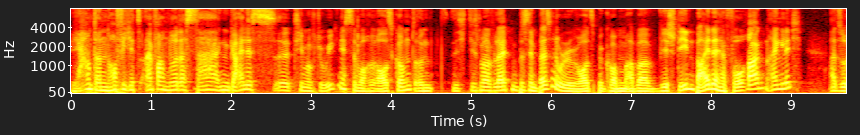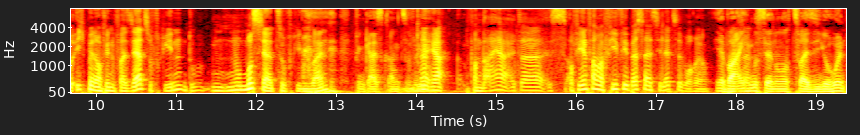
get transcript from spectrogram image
Ja, und dann hoffe ich jetzt einfach nur, dass da ein geiles äh, Team of the Week nächste Woche rauskommt und ich diesmal vielleicht ein bisschen bessere Rewards bekomme. Aber wir stehen beide hervorragend eigentlich. Also ich bin auf jeden Fall sehr zufrieden. Du musst ja zufrieden sein. ich bin geistkrank zufrieden. Ja, ja, von daher, Alter, ist auf jeden Fall mal viel, viel besser als die letzte Woche. Ja, aber eigentlich musst du ja nur noch zwei Siege holen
